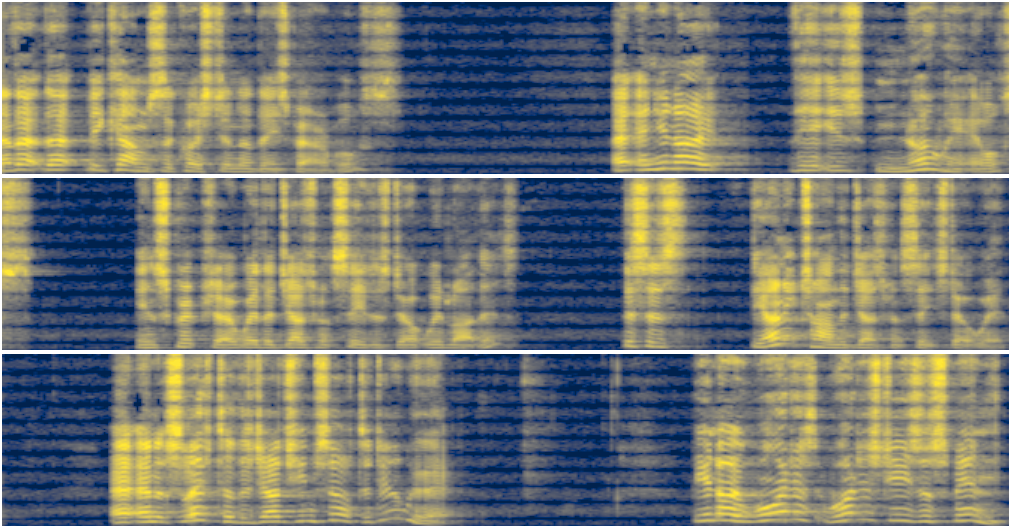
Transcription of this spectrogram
Now that, that becomes the question of these parables. And, and you know, there is nowhere else in Scripture where the judgment seat is dealt with like this. This is the only time the judgment seat's dealt with. And, and it's left to the judge himself to deal with it. You know, why does, why does Jesus spend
